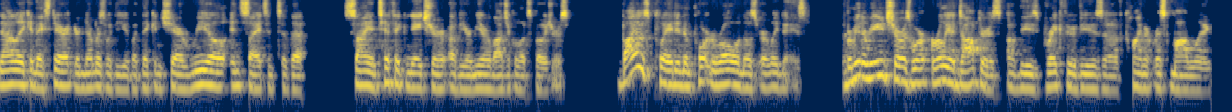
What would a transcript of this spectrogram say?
not only can they stare at your numbers with you, but they can share real insights into the scientific nature of your meteorological exposures. BIOS played an important role in those early days. The Bermuda reinsurers were early adopters of these breakthrough views of climate risk modeling.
